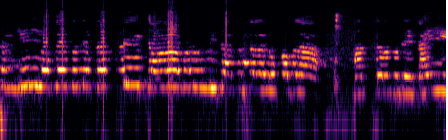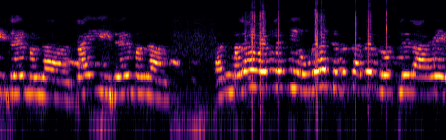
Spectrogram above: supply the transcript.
संख्येने लोक येत होते प्रत्येक गावामधून मी जात. असताना लोक मला हात करत होते. काही जय मल्ला काही जय मल्ला आणि मला वाटलं की एवढा जनसागर लोटलेला आहे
